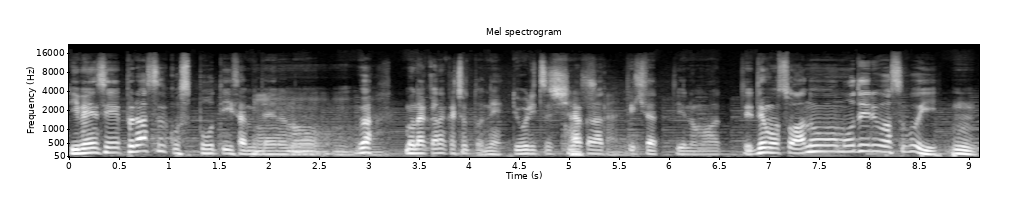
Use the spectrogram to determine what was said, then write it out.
利便性プラスこうスポーティーさみたいなのが、もうなかなかちょっとね両立しなくなってきたっていうのもあってでもそうあのモデルはすごい、うん、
